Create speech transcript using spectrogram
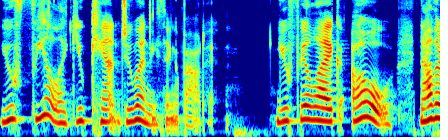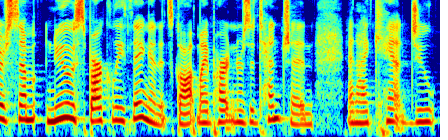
you feel like you can't do anything about it. You feel like, oh, now there's some new sparkly thing and it's got my partner's attention and I can't do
